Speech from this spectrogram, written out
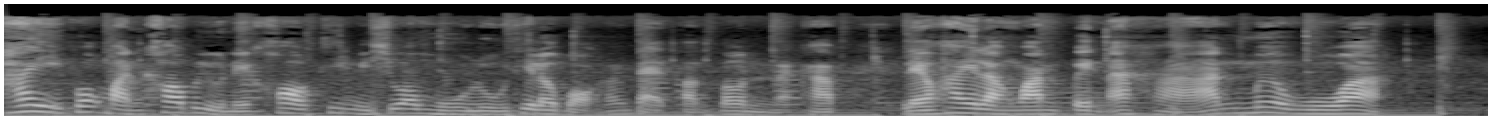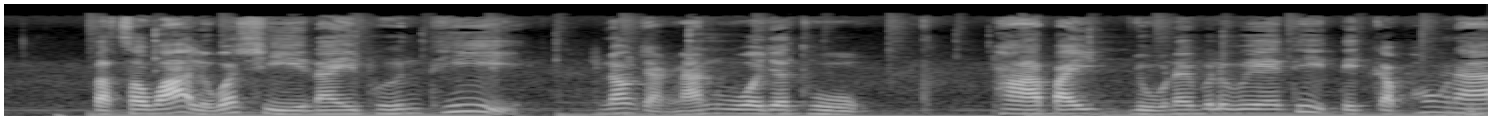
ให้พวกมันเข้าไปอยู่ในคอกที่มีชื่อว่า MooLoo ที่เราบอกตั้งแต่ตอนต้นนะครับ แล้วให้รางวัลเป็นอาหารเมื่อวัวปัสสาวะหรือว่าฉี่ในพื้นที่ นอกจากนั้นวัวจะถูก พาไปอยู่ในบริเวณที่ติดกับห้องน้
